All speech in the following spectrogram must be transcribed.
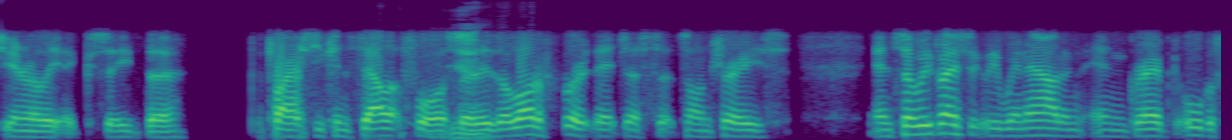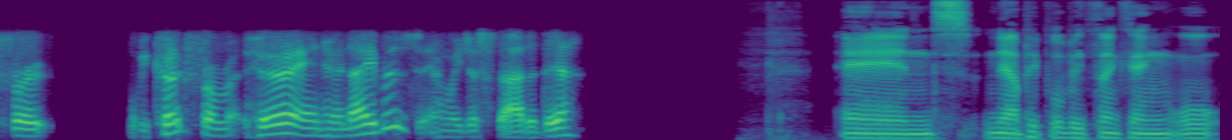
generally exceed the the price you can sell it for. So Yeah. there's a lot of fruit that just sits on trees, and so we basically went out and, and grabbed all the fruit we could from her and her neighbours, and we just started there. And now people will be thinking, well,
